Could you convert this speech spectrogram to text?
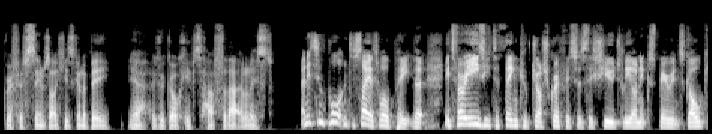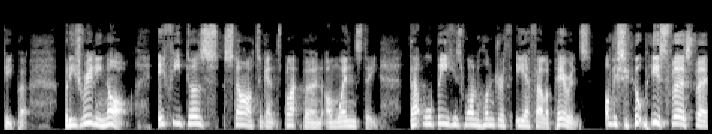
Griffith seems like he's going to be, yeah, a good goalkeeper to have for that at least. And it's important to say as well, Pete, that it's very easy to think of Josh Griffiths as this hugely unexperienced goalkeeper, but he's really not. If he does start against Blackburn on Wednesday, that will be his 100th EFL appearance obviously it'll be his first for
